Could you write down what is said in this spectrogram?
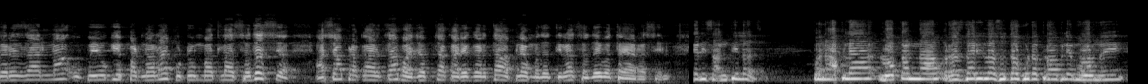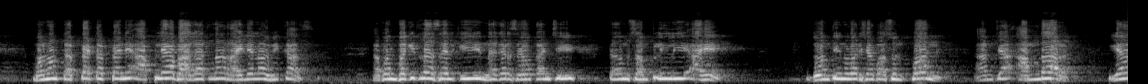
गरजांना उपयोगी पडणारा कुटुंबातला सदस्य अशा प्रकारचा भाजपचा कार्यकर्ता आपल्या मदतीला सदैव तयार असेल. त्यांनी सांगतीलच पण आपल्या लोकांना रजदारीला सुद्धा कुठं प्रॉब्लेम होऊ नये. म्हणून टप्प्याटप्प्याने आपल्या भागातला राहिलेला विकास. आपण बघितलं असेल की नगरसेवकांची टर्म संपलेली आहे. दोन तीन वर्षापासून पण आमच्या आमदार या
